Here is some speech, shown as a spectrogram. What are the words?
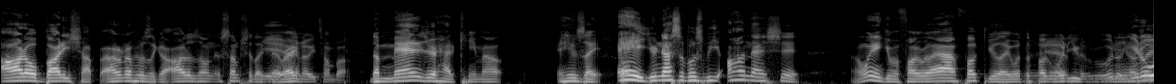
auto body shop. I don't know if it was like an auto zone or some shit like yeah, that, I right? know what you're talking about. the manager had came out and he was like, "Hey, you're not supposed to be on that shit." And we didn't give a fuck. We're like, "Ah, fuck you!" Like, what the fuck? Yeah, what do you? the- we you don't- know you what don't I'm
